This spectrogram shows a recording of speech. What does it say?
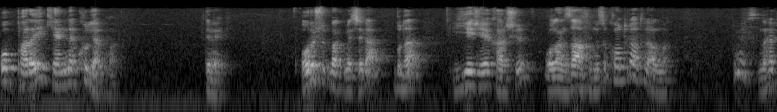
o parayı kendine kul yapmak demek. Oruç tutmak mesela bu da yiyeceğe karşı olan zaafımızı kontrol altına almak. Değil mi? Bunlar hep.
